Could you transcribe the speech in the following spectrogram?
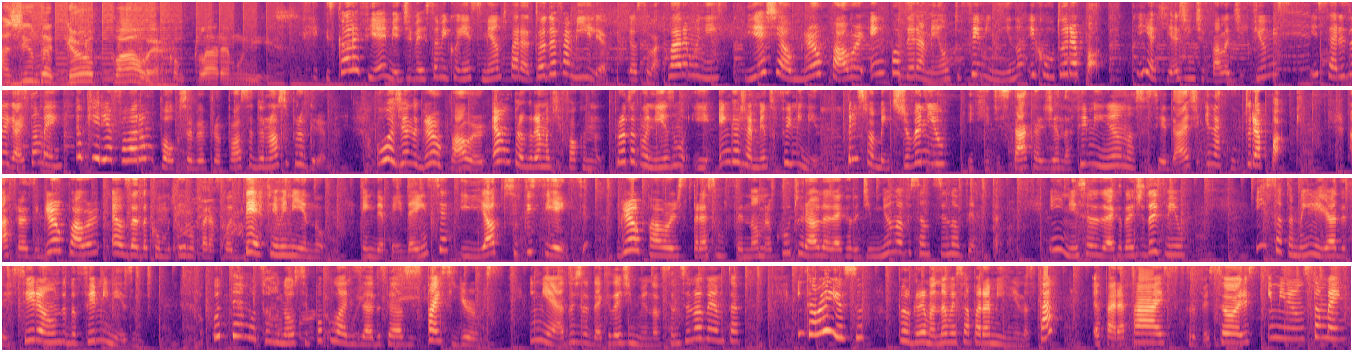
Agenda Girl Power com Clara Muniz. Escola FM é diversão e conhecimento para toda a família. Eu sou a Clara Muniz e este é o Girl Power Empoderamento Feminino e Cultura Pop. E aqui a gente fala de filmes e séries legais também. Eu queria falar um pouco sobre a proposta do nosso programa. O Agenda Girl Power é um programa que foca no protagonismo e engajamento feminino, principalmente juvenil, e que destaca a agenda feminina na sociedade e na cultura pop. A frase Girl Power é usada como termo para poder feminino, independência e autossuficiência. Girl Power expressa um fenômeno cultural da década de 1990 e início da década de 2000, e está também ligado à terceira onda do feminismo. O termo tornou-se popularizado pelas Spice Girls em meados da década de 1990. Então é isso! O programa não é só para meninas, tá? É para pais, professores e meninos também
